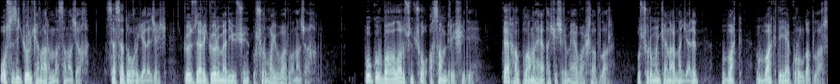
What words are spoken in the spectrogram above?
O sizi göl kənarında sanacaq. Səsə doğru gələcək. Gözləri görmədiyi üçün uçuruma yuvarlanacaq. Bu qurbağalar üçün çox asan bir iş idi. Dərhal planı həyata keçirməyə başladılar. Uçurumun kənarına gəlib vak, vak deyə quruldadılar.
